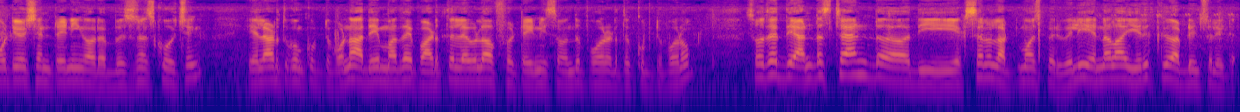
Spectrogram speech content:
motivation training ஒரு பிஸ்னஸ் கோச்சிங் எல்லா இடத்துக்கும் கூப்பிட்டு போனோம். அதே மாதிரி இப்போ அடுத்த லெவல் ஆஃப் ட்ரைனிங்ஸ் வந்து போகிற இடத்துக்கு கூப்பிட்டு போகிறோம் so that the understand the external atmosphere வெளியே என்னெல்லாம் இருக்குது அப்படின்னு சொல்லிட்டு.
